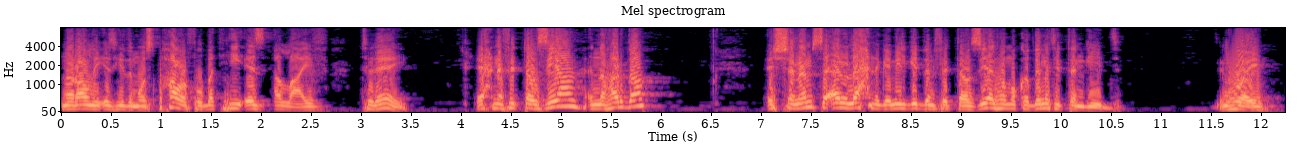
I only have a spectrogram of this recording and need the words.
not only is he the most powerful, but he is alive today. احنا في التوزيع النهارده الشمامسه قالوا لحن جميل جدا في التوزيع اللي هو مقدمه التمجيد اللي هو ايه؟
